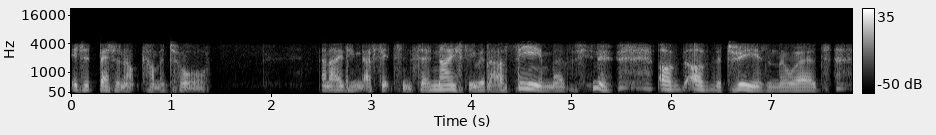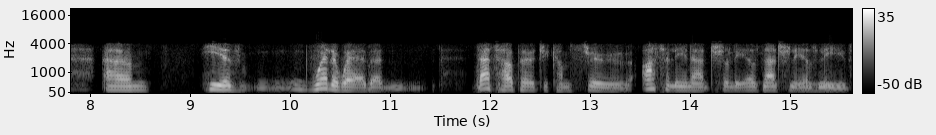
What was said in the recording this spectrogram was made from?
it had better not come at all. And I think that fits in so nicely with our theme of, you know, of of the trees and the words. Um, he is well aware that that's how poetry comes through, utterly naturally, as naturally as leaves.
